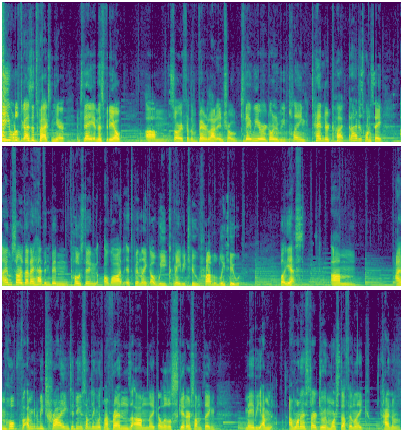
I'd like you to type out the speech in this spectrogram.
Hey, what up guys, it's Paxton here, and today in this video, um, sorry for the very loud intro, today we are going to be playing Tender Cut, and I just want to say, I am sorry that I haven't been posting a lot, it's been like a week, maybe two, probably two, but yes, um, I'm hope I'm gonna be trying to do something with my friends, um, like a little skit or something, maybe, I'm, I want to start doing more stuff and like, kind of,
